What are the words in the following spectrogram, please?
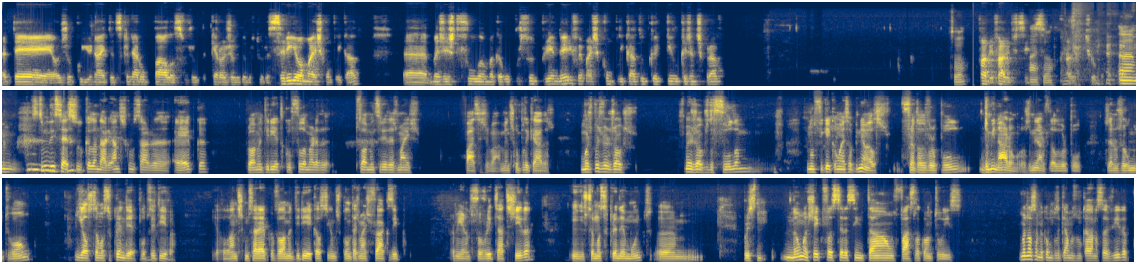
até ao jogo com o United, se calhar o Palace, o jogo, que era o jogo de abertura, seria o mais complicado. Uh, mas este Fulham acabou por surpreender e foi mais complicado do que aquilo que a gente esperava. Fábio, Fábio, sim. Ah, sou. Fábio, desculpa. Um, se tu me dissesse o calendário antes de começar a, a época, provavelmente diria-te que o Fulham era de, pessoalmente seria das mais fáceis, bah, menos complicadas. Mas depois de ver os jogos, os primeiros jogos do Fulham, não fiquei com essa opinião. Eles, frente ao Liverpool, dominaram. Eles dominaram frente ao Liverpool. Fizeram um jogo muito bom e eles estão a surpreender pela positiva. Ele, antes de começar a época, provavelmente diria que eles tinham um dos plantéis mais fracos e que para mim eram dos favoritos à descida e estão-me a surpreender muito. Um, por isso, não achei que fosse ser assim tão fácil quanto isso. Mas nós também complicámos um bocado a nossa vida.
